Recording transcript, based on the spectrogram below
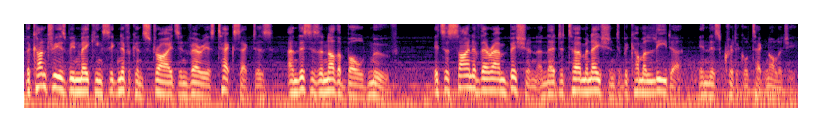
The country has been making significant strides in various tech sectors, and this is another bold move. It's a sign of their ambition and their determination to become a leader in this critical technology.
